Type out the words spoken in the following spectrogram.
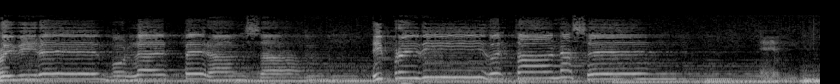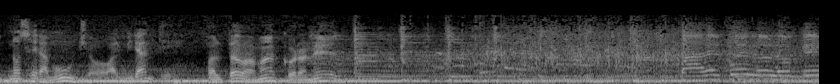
Prohibiremos la esperanza y prohibido está nacer. Eh, no será mucho, almirante. Faltaba más, coronel. Para el pueblo lo que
